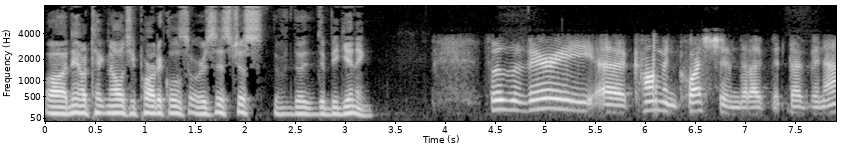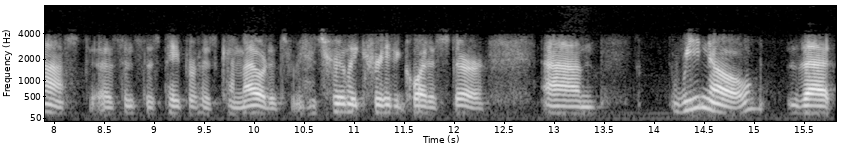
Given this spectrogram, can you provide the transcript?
uh, nanotechnology particles, or is this just the, the, the beginning? So it's a very uh, common question that I've been, that I've been asked uh, since this paper has come out. It's it's really created quite a stir. Um, we know that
